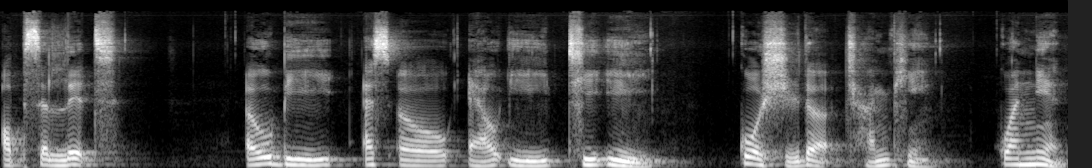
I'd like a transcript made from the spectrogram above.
Obsolete。 O B S O L E T E，过时的产品观念。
